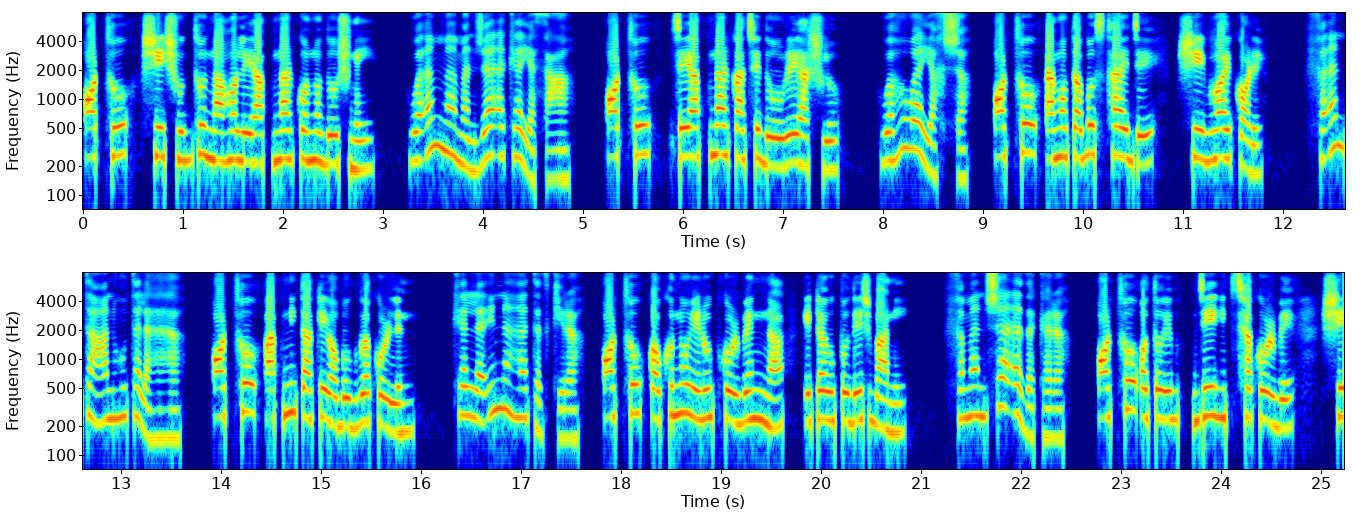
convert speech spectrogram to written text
অর্থ সে শুদ্ধ না হলে আপনার কোনো দোষ নেই। অর্থ যে আপনার কাছে দৌড়ে আসলো। অর্থ এমত অবস্থায় যে সে ভয় করে। فأنت عنه تلهى অর্থ আপনি তাকে অবজ্ঞা করলেন كلا إنها تذكرة অর্থ কখনো এরূপ করবেন না এটা উপদেশ বাণী فمن شاء ذكره অর্থ অতএব যে ইচ্ছা করবে সে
